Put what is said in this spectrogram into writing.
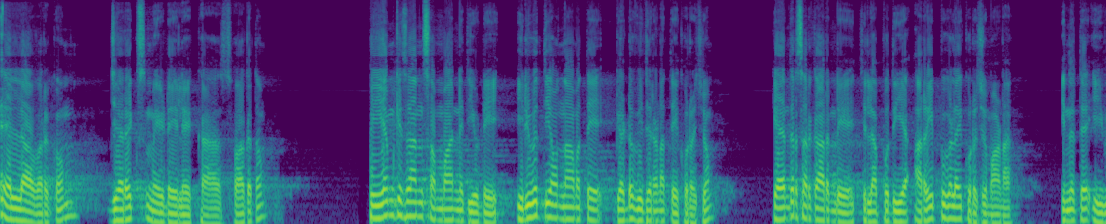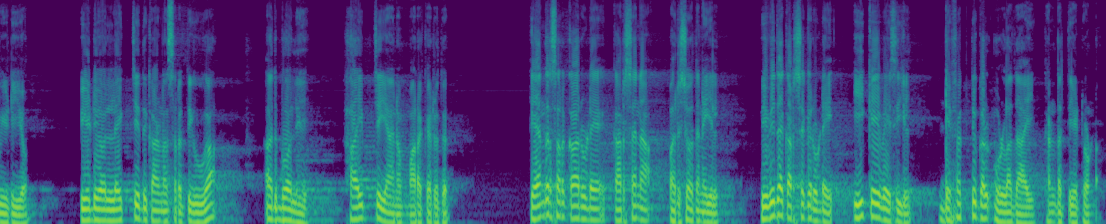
എല്ലാവർക്കും ജെറിക്സ് മീഡിയയിലേക്ക് സ്വാഗതം. പി എം കിസാൻ സമ്മാൻ നിധിയുടെ ഇരുപത്തിയൊന്നാമത്തെ ഗഡു വിതരണത്തെക്കുറിച്ചും കേന്ദ്ര സർക്കാരിന്റെ ചില പുതിയ അറിയിപ്പുകളെക്കുറിച്ചുമാണ് ഇന്നത്തെ ഈ വീഡിയോ. വീഡിയോ ലൈക്ക് ചെയ്ത് കാണാൻ ശ്രദ്ധിക്കുക അതുപോലെ ഹൈപ്പ് ചെയ്യാനും മറക്കരുത്. കേന്ദ്ര സർക്കാരുടെ കർശന പരിശോധനയിൽ വിവിധ കർഷകരുടെ ഇ കെ വൈ സിയിൽ ഡിഫക്റ്റുകൾ ഉള്ളതായി കണ്ടെത്തിയിട്ടുണ്ട്.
